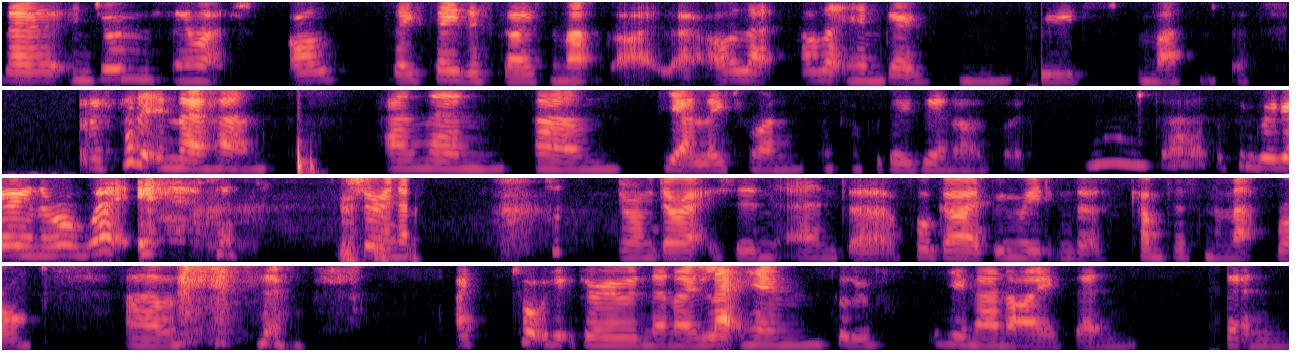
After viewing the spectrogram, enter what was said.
they're enjoying this so much. I'll they say this guy's the map guy. Like I'll let I'll let him go and read the map and stuff. I put it in their hands, and then um, yeah, later on, a couple of days in, I was like, hmm, guys, I think we're going the wrong way. sure enough, the wrong direction, and uh, poor guy had been reading the compass and the map wrong. Um, I talked it through, and then I let him sort of him and I then then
